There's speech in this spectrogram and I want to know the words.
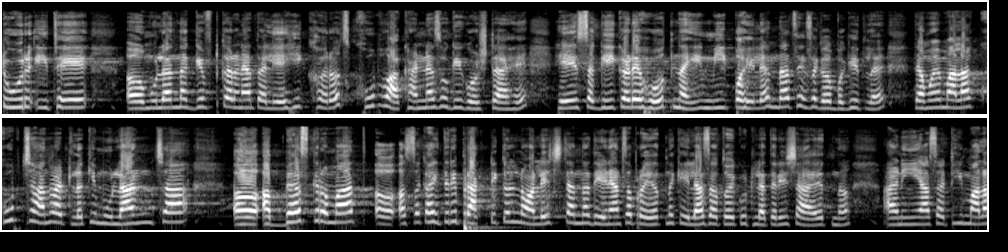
टूर इथे मुलांना गिफ्ट करण्यात आली आहे. ही खरंच खूप वाखाणण्याजोगी गोष्ट आहे. हे सगळीकडे होत नाही. मी पहिल्यांदाच हे सगळं बघितलं आहे त्यामुळे मला खूप छान वाटलं की मुलांच्या अभ्यासक्रमात असं काहीतरी प्रॅक्टिकल नॉलेज त्यांना देण्याचा प्रयत्न केला जातोय कुठल्या तरी शाळेतनं. आणि यासाठी मला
